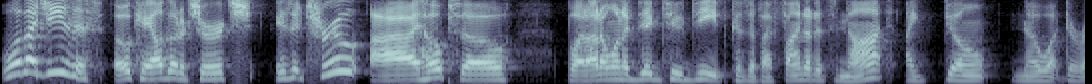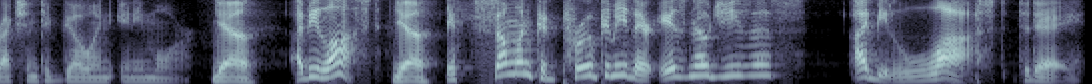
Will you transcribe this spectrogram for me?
What about Jesus? Okay, I'll go to church. Is it true? I hope so. But I don't want to dig too deep because if I find out it's not, I don't know what direction to go in anymore. Yeah. I'd be lost. Yeah. If someone could prove to me there is no Jesus, I'd be lost today.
